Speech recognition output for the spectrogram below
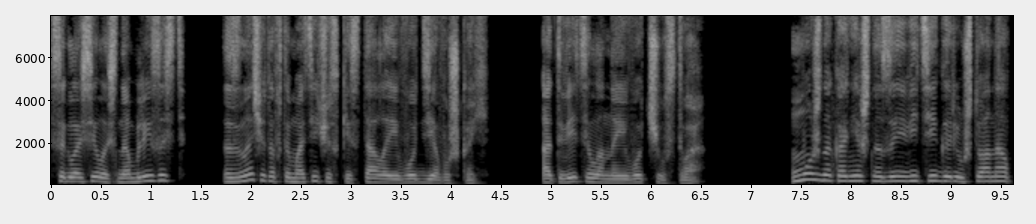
Согласилась на близость, значит, автоматически стала его девушкой ответила на его чувства. Можно, конечно, заявить Игорю, что она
